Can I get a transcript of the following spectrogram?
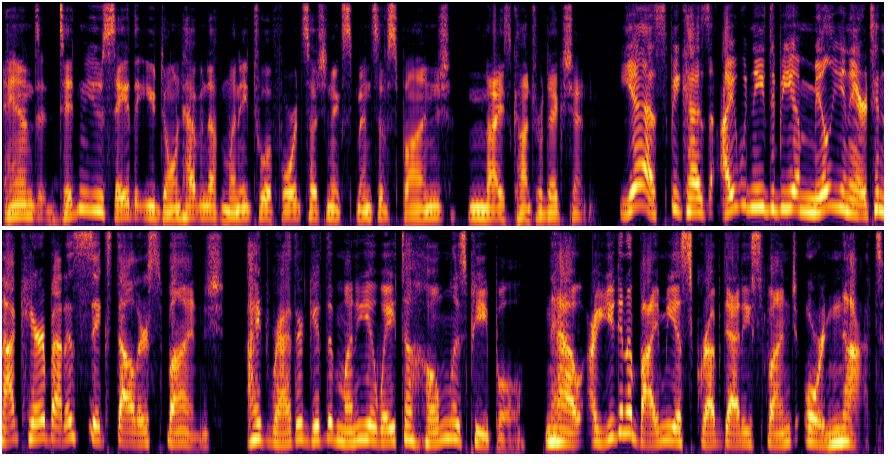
And didn't you say that you don't have enough money to afford such an expensive sponge? Nice contradiction. Yes, because I would need to be a millionaire to not care about a $6 sponge. I'd rather give the money away to homeless people. Now, are you going to buy me a Scrub Daddy sponge or not?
